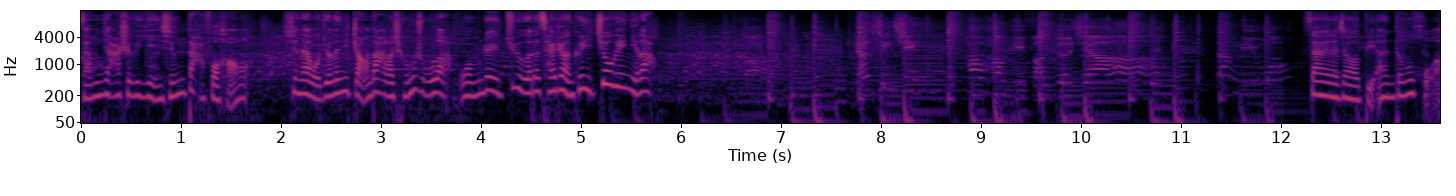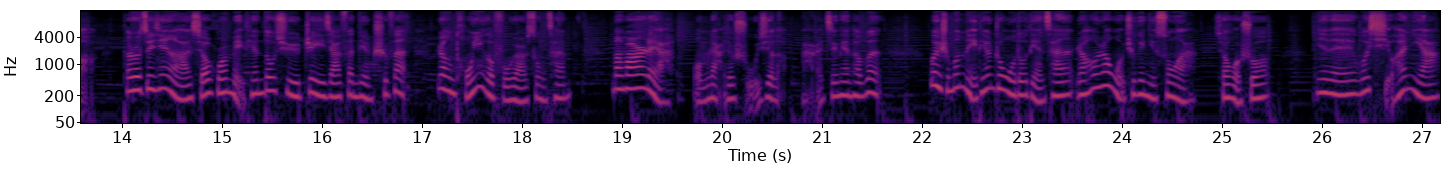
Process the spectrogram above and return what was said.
咱们家是个隐形大富豪，现在我觉得你长大了，成熟了，我们这巨额的财产可以交给你了。”下位呢叫彼岸灯火，他说最近啊，小伙每天都去这一家饭店吃饭，让同一个服务员送餐，慢慢的呀，我们俩就熟悉了啊。今天他问，为什么每天中午都点餐，然后让我去给你送啊？小伙说，因为我喜欢你啊。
